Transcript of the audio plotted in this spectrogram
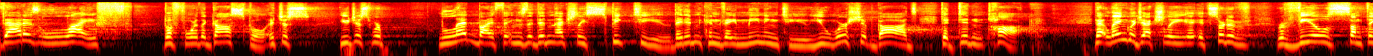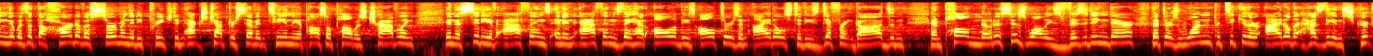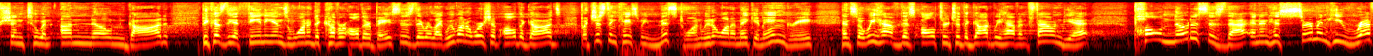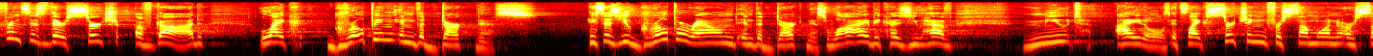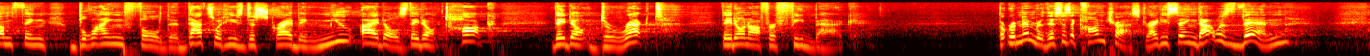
That is life before the gospel. It just, you just were led by things that didn't actually speak to you, they didn't convey meaning to you. You worship gods that didn't talk. That language actually, it sort of reveals something that was at the heart of a sermon that he preached in Acts chapter 17. The Apostle Paul was traveling in the city of Athens, and in Athens, they had all of these altars and idols to these different gods. And, and Paul notices while he's visiting there that there's one particular idol that has the inscription to an unknown God because the Athenians wanted to cover all their bases. They were like, we want to worship all the gods, but just in case we missed one, we don't want to make him angry. And so we have this altar to the God we haven't found yet. Paul notices that, and in his sermon, he references their search of God like groping in the darkness. He says, You grope around in the darkness. Why? Because you have mute idols. It's like searching for someone or something blindfolded. That's what he's describing. Mute idols. They don't talk, they don't direct, they don't offer feedback. But remember, this is a contrast, right? He's saying that was then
